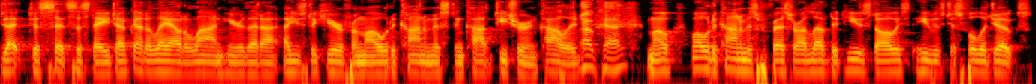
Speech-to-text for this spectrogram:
That just sets the stage. I've got to lay out a line here that I, I used to hear from my old economist and co- teacher in college. Okay. My, my old economist professor, I loved it. He used to always, he was just full of jokes.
